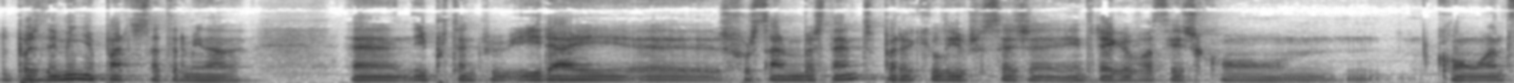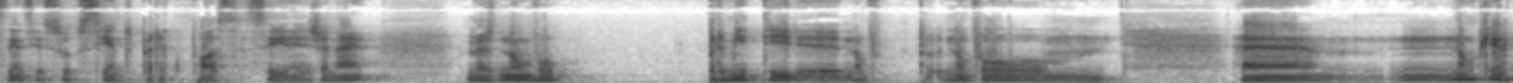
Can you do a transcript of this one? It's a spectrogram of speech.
depois da minha parte estar terminada. e portanto irei esforçar-me bastante para que o livro seja entregue a vocês com, com antecedência suficiente para que possa sair em janeiro mas não vou permitir, não, não vou. Não quero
